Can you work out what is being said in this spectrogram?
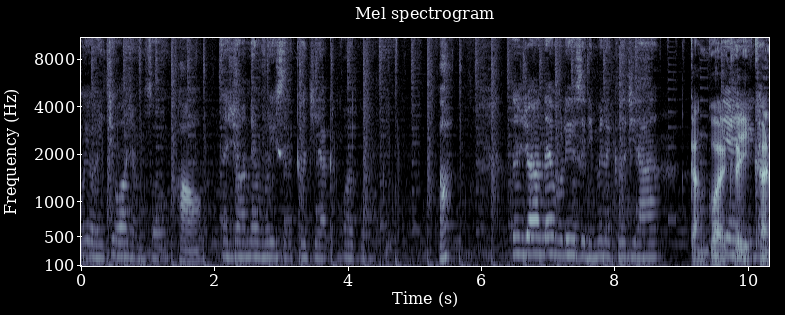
我有一句话想说。好。真希望 Netflix 的哥吉拉赶快播。啊？真希望 Netflix 里面的哥吉拉赶快可以看。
